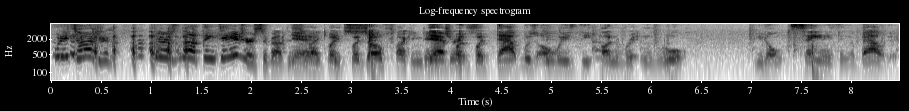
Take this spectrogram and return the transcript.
What are you talking about? There's nothing dangerous about this. Yeah, You're like, but- it's but- so fucking dangerous. yeah, but but that was always the unwritten rule. You don't say anything about it,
